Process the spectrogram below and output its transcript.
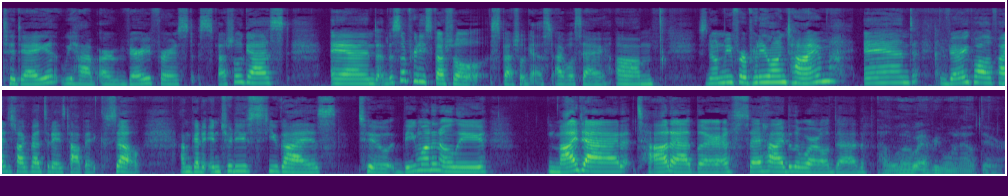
today we have our very first special guest. And this is a pretty special, special guest, I will say. Um, he's known me for a pretty long time and very qualified to talk about today's topic. So, I'm going to introduce you guys to the one and only my dad, Todd Adler. Say hi to the world, Dad. Hello, everyone out there.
